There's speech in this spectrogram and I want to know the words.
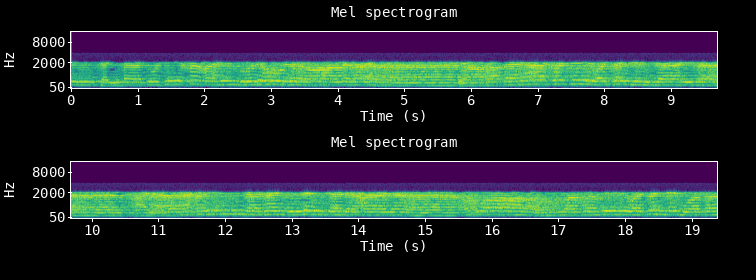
كيما تزيح عن القلوب الرانا وسلم دائما على نبيك من إليك دعانا. اللهم صل وسلم وبارك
